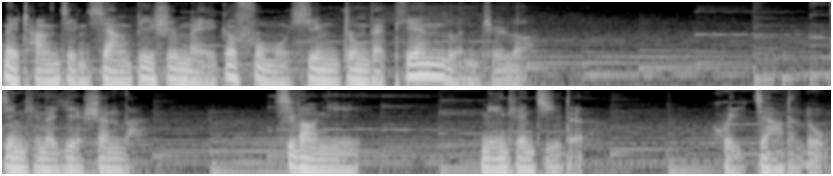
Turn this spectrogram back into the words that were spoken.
那场景想必是每个父母心中的天伦之乐。今天的夜深了，希望你。明天记得回家的路。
